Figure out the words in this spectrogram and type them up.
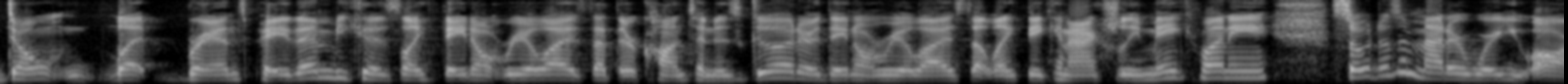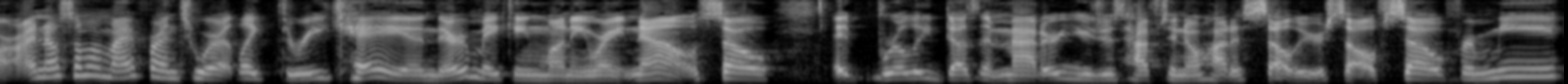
don't let brands pay them because like they don't realize that their content is good or they don't realize that like they can actually make money. So it doesn't matter where you are. I know some of my friends who are at like 3K and they're making money right now. So it really doesn't matter. You just have to know how to sell yourself. So for me,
